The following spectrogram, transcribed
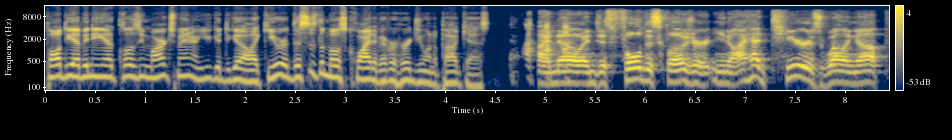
Paul, do you have any uh, closing marks, man? Are you good to go? Like you were, this is the most quiet I've ever heard you on a podcast. I know. And just full disclosure, you know, I had tears welling up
